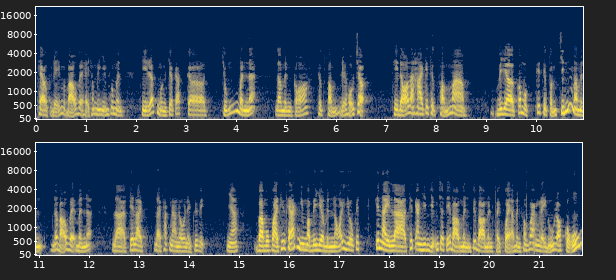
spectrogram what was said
theo để mà bảo vệ hệ thống miễn nhiễm của mình thì rất mừng cho các uh, chúng mình á là mình có thực phẩm để hỗ trợ. Thì đó là hai cái thực phẩm mà bây giờ có một cái thực phẩm chính mà mình nó bảo vệ mình đó là cái life life hack nano này quý vị nhá và một vài thứ khác. Nhưng mà bây giờ mình nói vô cái cái này là thức ăn dinh dưỡng cho tế bào mình. Tế bào mình phải khỏe mình không có ăn đầy đủ rau củ.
